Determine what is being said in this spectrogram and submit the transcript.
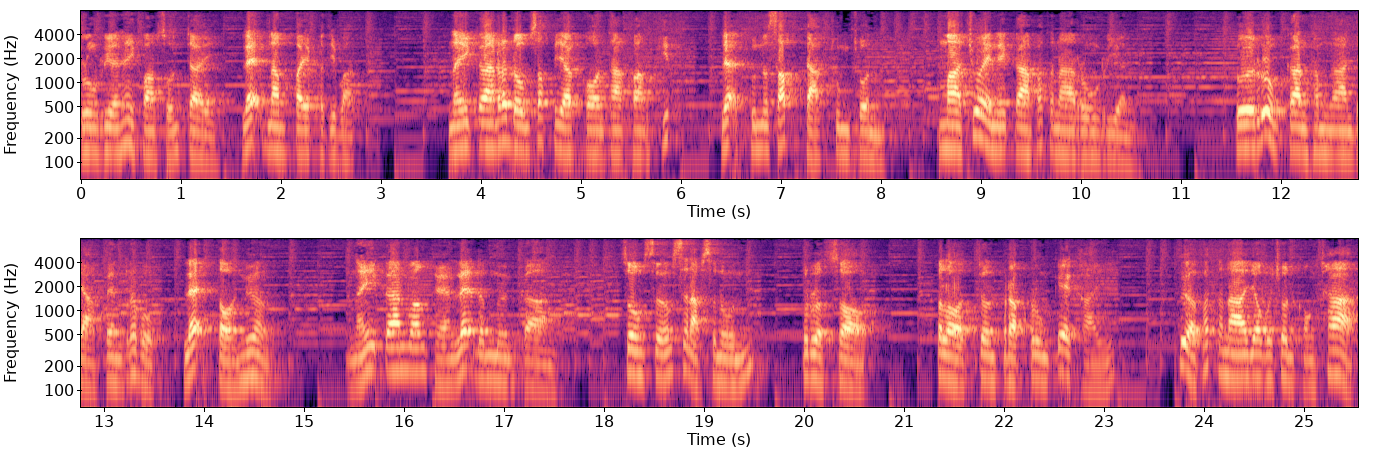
โรงเรียนให้ความสนใจและนำไปปฏิบัติ ในการระดมทรัพยากรทางความคิด และทุนทรัพย์จากชุมชน มาช่วยในการพัฒนาโรงเรียน โดยร่วมการทำงานอย่างเป็นระบบและต่อเนื่อง ในการวางแผนและดำเนินการ ส่งเสริมสนับสนุน ตรวจสอบ ตลอดจนปรับปรุงแก้ไข เพื่อพัฒนาเยาวชนของชาติ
